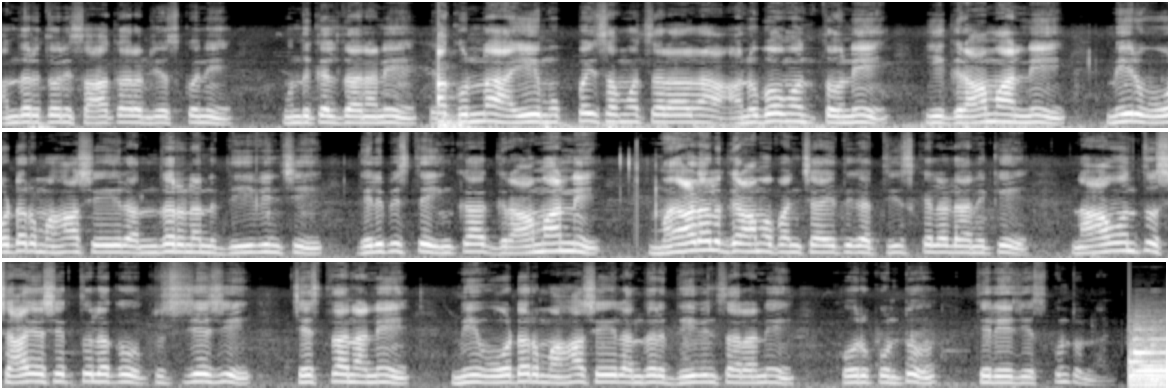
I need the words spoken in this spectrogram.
అందరితోని సహకారం చేసుకొని ముందుకెళ్తానని నాకున్న ఈ ముప్పై సంవత్సరాల అనుభవంతో ఈ గ్రామాన్ని మీరు ఓటరు మహాశయులు అందరూ నన్ను దీవించి గెలిపిస్తే ఇంకా గ్రామాన్ని మోడల్ గ్రామ పంచాయతీగా తీసుకెళ్ళడానికి నా వంతు శాయశక్తులకు కృషి చేసి చేస్తానని మీ ఓటరు మహాశయులందరూ దీవించాలని కోరుకుంటూ తెలియజేసుకుంటున్నాను.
